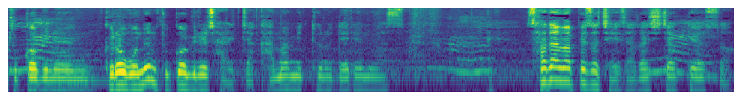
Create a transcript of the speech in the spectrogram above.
두꺼비는 그러고는 두꺼비를 살짝 가마 밑으로 내려놓았어. 사당 앞에서 제사가 시작되었어.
